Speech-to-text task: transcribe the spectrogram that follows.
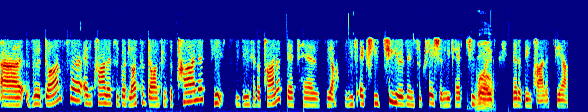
Uh, the dancer and pilot, we've got lots of dancers. The pilot, yes, we do have a pilot that has, yeah, we've actually two years in succession, we've had two wow. boys that have been pilots, yeah.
